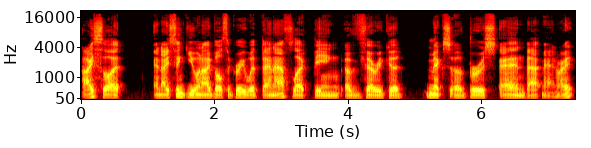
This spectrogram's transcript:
I thought, and I think you and I both agree with Ben Affleck being a very good mix of Bruce and Batman, right?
